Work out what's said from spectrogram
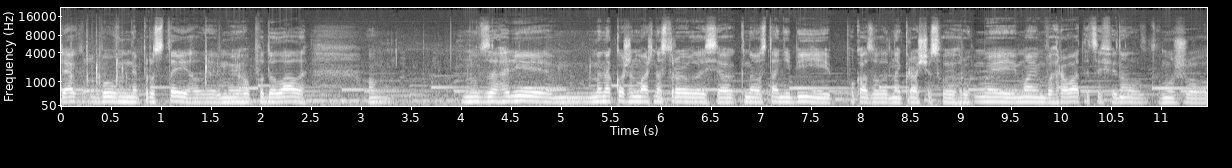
Шлях був непростий, але ми його подолали. Ну, взагалі, ми на кожен матч настроювалися як на останній бій і показували найкращу свою гру. Ми маємо вигравати цей фінал, тому що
